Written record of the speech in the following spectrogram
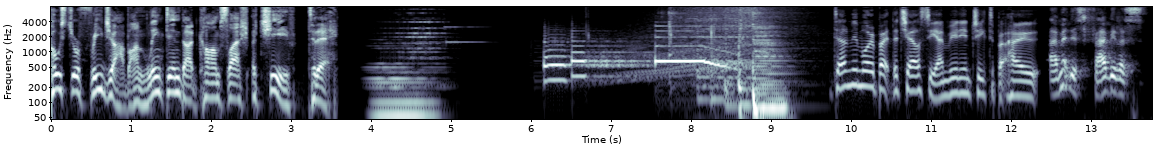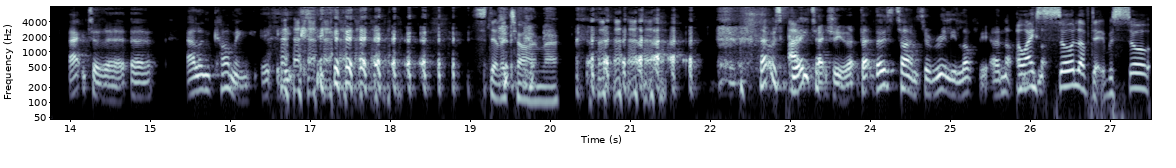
Post your free job on linkedin.com/achieve slash achieve today. Tell me more about the Chelsea. I'm really intrigued about how. I met this fabulous actor there, uh, Alan Cumming. He- he- Still a charmer. that was great, actually. That, that, those times were really lovely. Uh, not, Oh, I not- so loved it. It was so.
